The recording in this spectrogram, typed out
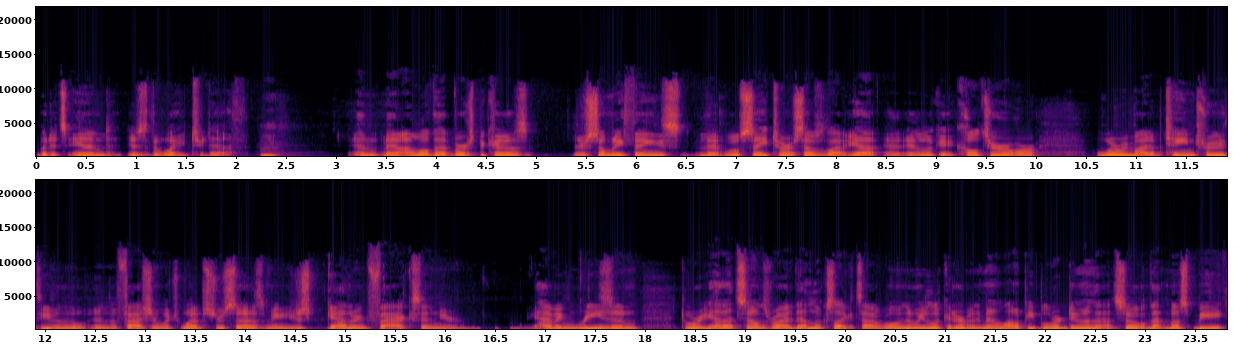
but its end is the way to death. Hmm. And man, I love that verse because there's so many things that we'll say to ourselves like, yeah, and, and looking at culture or where we might obtain truth, even in the, in the fashion which Webster says. I mean, you're just gathering facts and you're having reason yeah, that sounds right. That looks like it's out. Well, and then we look at everybody, man, a lot of people are doing that. So that must be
